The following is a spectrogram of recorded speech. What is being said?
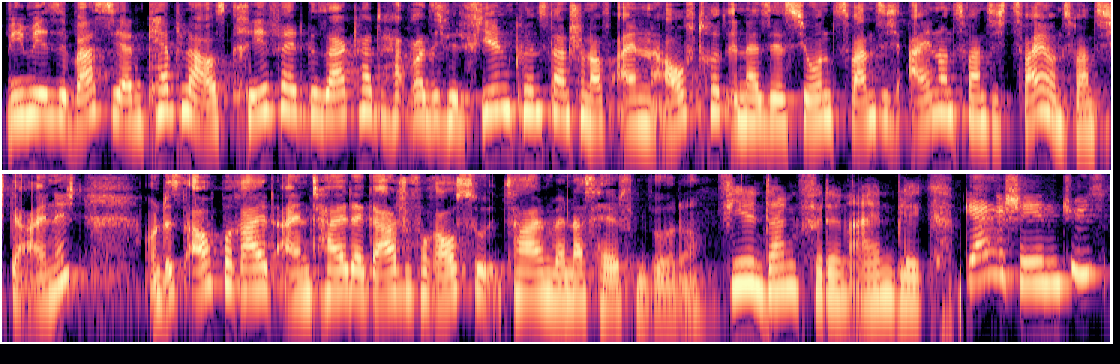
Wie mir Sebastian Kepler aus Krefeld gesagt hat, hat man sich mit vielen Künstlern schon auf einen Auftritt in der Session 2021-22 geeinigt und ist auch bereit, einen Teil der Gage vorauszuzahlen, wenn das helfen würde. Vielen Dank für den Einblick. Gern geschehen. Tschüss.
